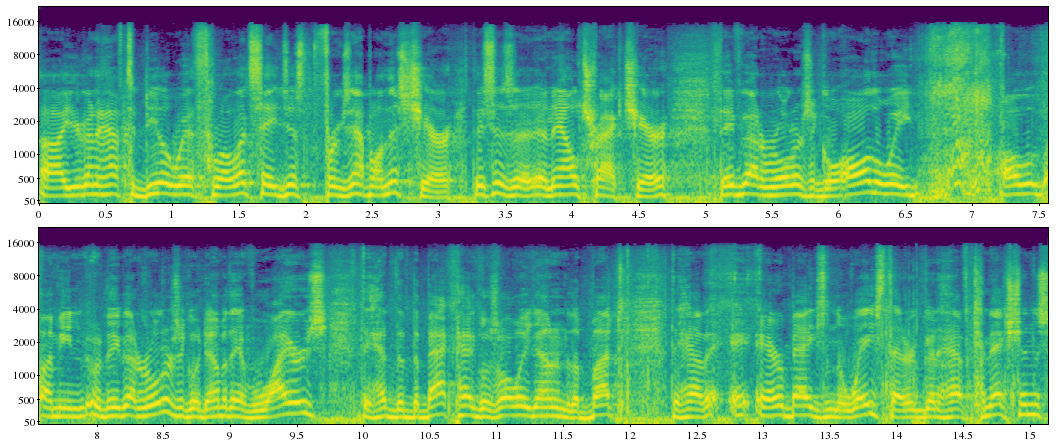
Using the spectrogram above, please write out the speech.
uh, you're going to have to deal with, well, let's say just, for example, on this chair, this is a, an L-track chair. They've got rollers that go all the way, all I mean, they've got rollers that go down, but they have wires. They have the, the back pad goes all the way down into the butt. They have airbags in the waist that are going to have connections,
